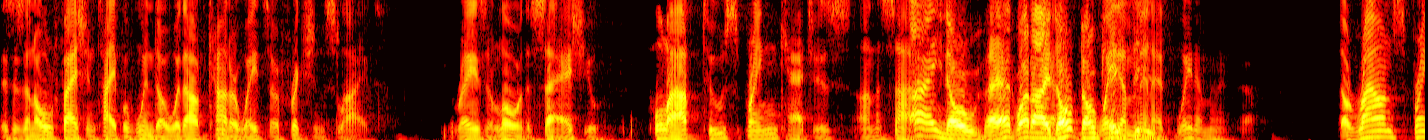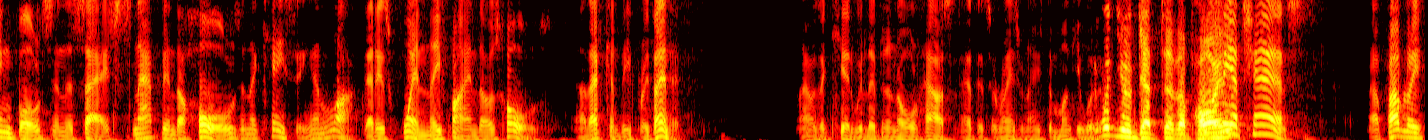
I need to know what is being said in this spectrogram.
this is an old fashioned type of window without counterweights or friction slides. You raise or lower the sash, you pull out two spring catches on the side. I know that. What I don't know, Wait a Casey, is- minute. Wait a minute, pal. The round spring bolts in the sash snap into holes in the casing and lock. That is when they find those holes. Now, that can be prevented. When I was a kid, we lived in an old house that had this arrangement. I used to monkey with it. Would you get to the point? Give me a chance. Now, probably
